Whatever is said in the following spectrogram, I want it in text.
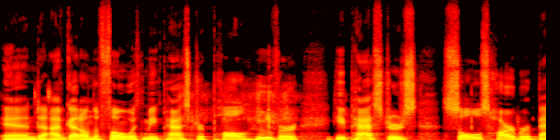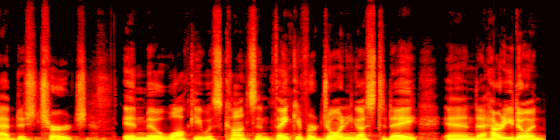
and uh, I've got on the phone with me Pastor Paul Hoover. He pastors Souls Harbor Baptist Church in Milwaukee, Wisconsin. Thank you for joining us today. And uh, how are you doing?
